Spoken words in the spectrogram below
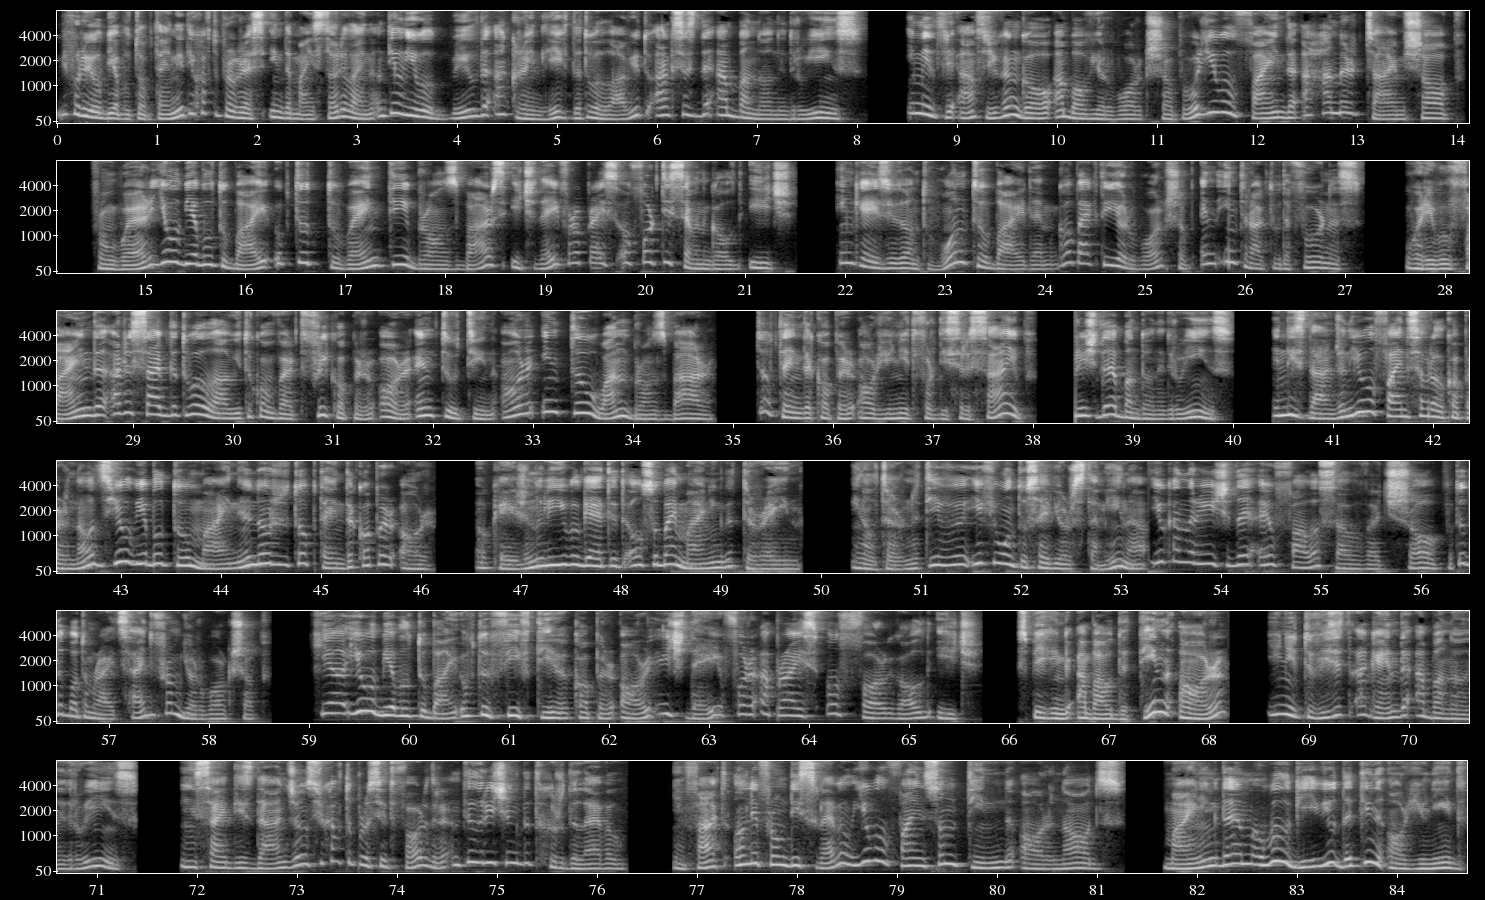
before you will be able to obtain it, you have to progress in the main storyline until you will build a crane lift that will allow you to access the abandoned ruins. Immediately after you can go above your workshop where you will find a hammer time shop, from where you will be able to buy up to 20 bronze bars each day for a price of 47 gold each. In case you don't want to buy them, go back to your workshop and interact with the furnace where you will find a recipe that will allow you to convert 3 copper ore and 2 tin ore into 1 bronze bar. To obtain the copper ore you need for this recipe, reach the abandoned ruins. In this dungeon you will find several copper nodes you will be able to mine in order to obtain the copper ore. Occasionally you will get it also by mining the terrain. In alternative, if you want to save your stamina, you can reach the Eufaula salvage shop to the bottom right side from your workshop. Here you will be able to buy up to 50 copper ore each day for a price of 4 gold each. Speaking about the tin ore, you need to visit again the abandoned ruins. Inside these dungeons you have to proceed further until reaching the third level. In fact, only from this level you will find some tin ore nodes. Mining them will give you the tin ore you need.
